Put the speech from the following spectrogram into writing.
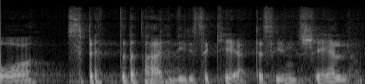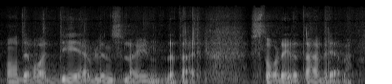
og spredte dette her, de risikerte sin sjel. Og det var djevelens løgn, dette her, står det i dette her brevet.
